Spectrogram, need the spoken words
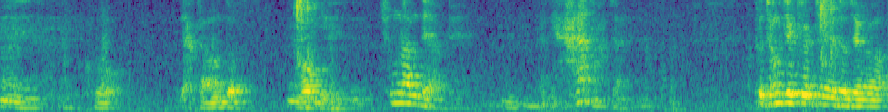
어, 예. 그 약간 언덕 음. 거기. 충남대 앞에 여기 하나도 하잖아요. 그 정책 결정에서 제가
